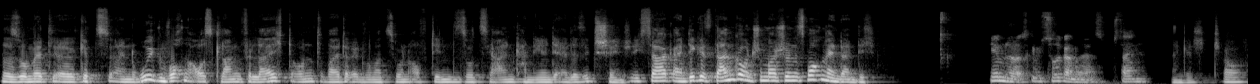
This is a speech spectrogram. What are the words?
Somit äh, gibt es einen ruhigen Wochenausklang vielleicht und weitere Informationen auf den sozialen Kanälen der Alice Exchange. Ich sage ein dickes Danke und schon mal schönes Wochenende an dich. Ebenso, das gebe ich zurück, Andreas. Bis dahin. Danke. Ciao.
